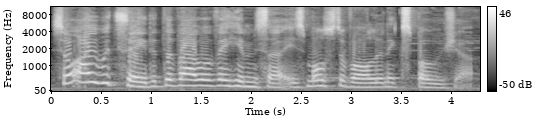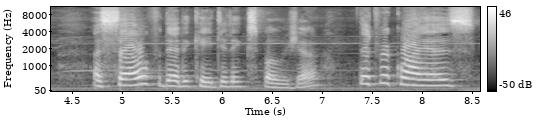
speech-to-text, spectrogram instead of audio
So I would say that the vow of ahimsa is most of all an exposure, a self dedicated exposure that requires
